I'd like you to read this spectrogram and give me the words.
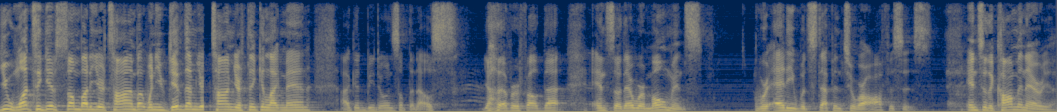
you want to give somebody your time, but when you give them your time, you're thinking like, "Man, I could be doing something else." Y'all ever felt that? And so there were moments where Eddie would step into our offices, into the common area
